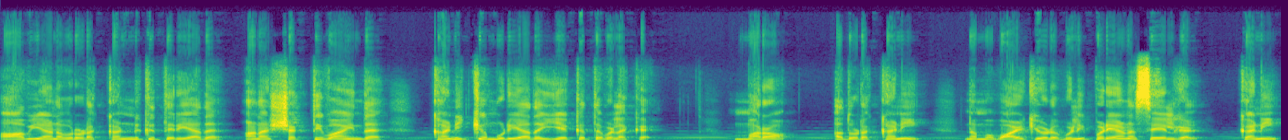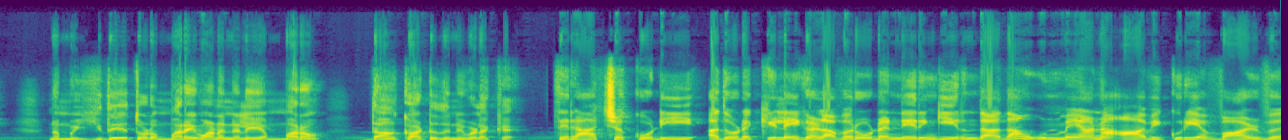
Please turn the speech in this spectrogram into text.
ஆவியானவரோட கண்ணுக்கு தெரியாத ஆனா சக்தி வாய்ந்த கணிக்க முடியாத இயக்கத்தை விளக்க. மரம் அதோட கனி நம்ம வாழ்க்கையோட வெளிப்படையான செயல்கள். கனி நம்ம இதயத்தோட மறைவான நிலைய மரம் தான் காட்டுதுன்னு விளக்க. திராட்சை கொடி அதோட கிளைகள் அவரோட நெருங்கி இருந்தாதான் உண்மையான ஆவிக்குரிய வாழ்வு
